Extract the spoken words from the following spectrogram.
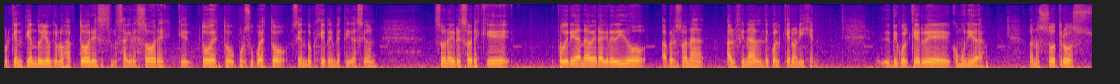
porque entiendo yo que los actores, los agresores, que todo esto por supuesto siendo objeto de investigación, son agresores que podrían haber agredido a personas al final de cualquier origen, de cualquier eh, comunidad. A nosotros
